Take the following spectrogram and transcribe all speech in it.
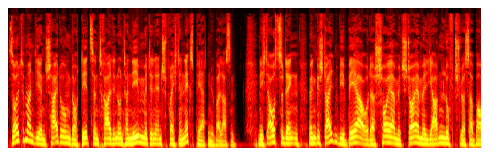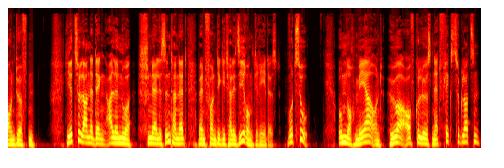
sollte man die Entscheidungen doch dezentral den Unternehmen mit den entsprechenden Experten überlassen. Nicht auszudenken, wenn Gestalten wie Bär oder Scheuer mit Steuermilliarden Luftschlösser bauen dürften. Hierzulande denken alle nur schnelles Internet, wenn von Digitalisierung die Rede ist. Wozu? Um noch mehr und höher aufgelöst Netflix zu glotzen?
